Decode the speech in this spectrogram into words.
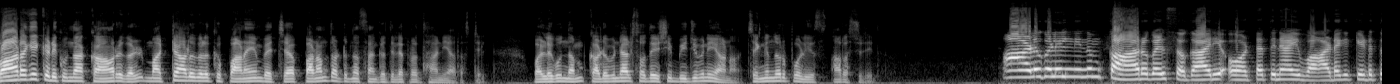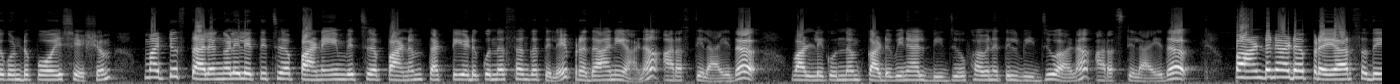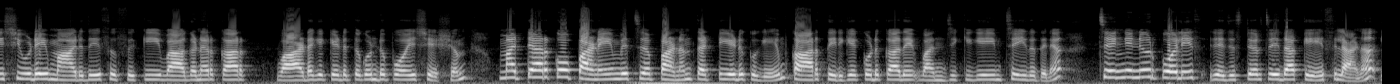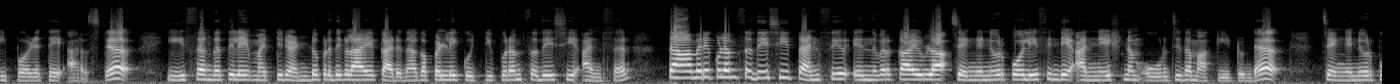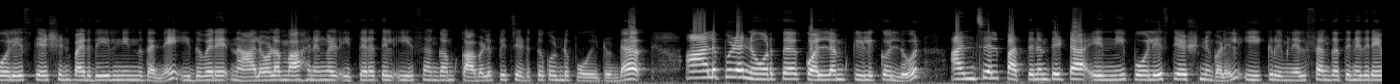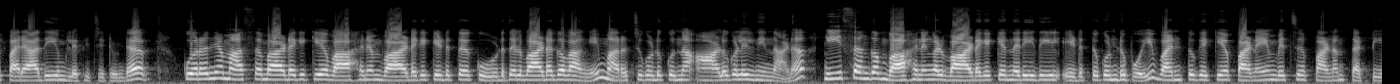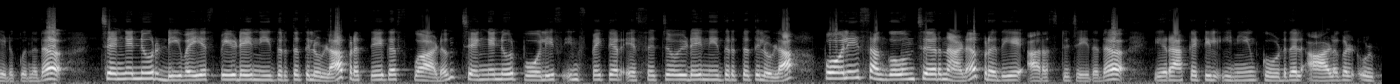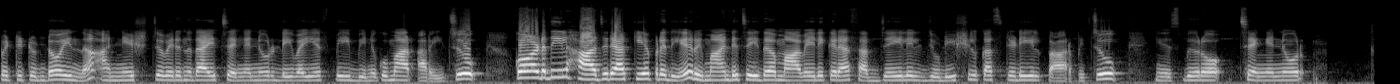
വാടകയ്ക്കെടുക്കുന്ന കാറുകൾ മറ്റാളുകൾക്ക് പണയം വെച്ച് പണം തട്ടുന്ന സംഘത്തിലെ പ്രധാനി അറസ്റ്റിൽ. വള്ളികുന്നം കടുവിനാൽ സ്വദേശി ബിജുവിനെയാണ് ചെങ്ങന്നൂർ പോലീസ് അറസ്റ്റ് ചെയ്തത്. ആളുകളിൽ നിന്നും കാറുകൾ സ്വകാര്യ ഓട്ടത്തിനായി വാടകയ്ക്കെടുത്തുകൊണ്ട് പോയ ശേഷം മറ്റു സ്ഥലങ്ങളിൽ എത്തിച്ച് പണയം വെച്ച് പണം തട്ടിയെടുക്കുന്ന സംഘത്തിലെ പ്രധാനിയാണ് അറസ്റ്റിലായത്. വള്ളികുന്നം കടുവിനാൽ ബിജു ഭവനത്തിൽ ബിജു ആണ് അറസ്റ്റിലായത്. പാണ്ടനാട് പ്രയാർ സ്വദേശിയുടെ മാരുതി സുസുക്കി വാഗണർ കാർ വാടകയ്ക്കെടുത്തു കൊണ്ടുപോയ ശേഷം മറ്റാർക്കോ പണയം വെച്ച് പണം തട്ടിയെടുക്കുകയും കാർ തിരികെ കൊടുക്കാതെ വഞ്ചിക്കുകയും ചെയ്തതിന് ചെങ്ങന്നൂർ പോലീസ് രജിസ്റ്റർ ചെയ്ത കേസിലാണ് ഇപ്പോഴത്തെ അറസ്റ്റ്. ഈ സംഘത്തിലെ മറ്റു രണ്ടു പ്രതികളായ കരുനാഗപ്പള്ളി കുറ്റിപ്പുറം സ്വദേശി അൻസർ താമരക്കുളം സ്വദേശി തൻസീർ എന്നിവർക്കായുള്ള ചെങ്ങന്നൂർ പോലീസിന്റെ അന്വേഷണം ഊർജിതമാക്കിയിട്ടുണ്ട്. ചെങ്ങന്നൂർ പോലീസ് സ്റ്റേഷൻ പരിധിയിൽ നിന്ന് തന്നെ ഇതുവരെ നാലോളം വാഹനങ്ങൾ ഇത്തരത്തിൽ ഈ സംഘം കബളിപ്പിച്ചെടുത്തുകൊണ്ടു പോയിട്ടുണ്ട്. ആലപ്പുഴ നോർത്ത് കൊല്ലം കിളിക്കൊല്ലൂർ അഞ്ചൽ പത്തനംതിട്ട എന്നീ പോലീസ് സ്റ്റേഷനുകളിൽ ഈ ക്രിമിനൽ സംഘത്തിനെതിരെ പരാതിയും ലഭിച്ചിട്ടുണ്ട്. കുറഞ്ഞ മാസ വാടകയ്ക്ക് വാഹനം വാടകയ്ക്കെടുത്ത് കൂടുതൽ വാടക വാങ്ങി മറച്ചു കൊടുക്കുന്ന ആളുകളിൽ നിന്നാണ് ഈ സംഘം വാഹനങ്ങൾ വാടകയ്ക്കെന്ന രീതിയിൽ എടുത്തുകൊണ്ടുപോയി വൻതുകയ്ക്ക് പണയം വെച്ച് പണം തട്ടിയെടുക്കുന്നത്. ചെങ്ങന്നൂർ ഡിവൈഎസ്പിയുടെ നേതൃത്വത്തിലുള്ള പ്രത്യേക സ്ക്വാഡും ചെങ്ങന്നൂർ പോലീസ് ഇൻസ്പെക്ടർ എസ് എച്ച്ഒയുടെ നേതൃത്വത്തിലുള്ള പോലീസ് സംഘവും ചേർന്നാണ് പ്രതിയെ അറസ്റ്റ് ചെയ്തത്. ഈ റാക്കറ്റിൽ ഇനിയും കൂടുതൽ ആളുകൾ ഉൾപ്പെട്ടിട്ടുണ്ടോ എന്ന് അന്വേഷിച്ചു വരുന്നതായി ചെങ്ങന്നൂർ ഡിവൈഎസ്പി ബിനുകുമാർ അറിയിച്ചു. കോടതിയിൽ ഹാജരാക്കിയ പ്രതിയെ റിമാൻഡ് ചെയ്ത് മാവേലിക്കര സബ് ജയിലിൽ ജുഡീഷ്യൽ കസ്റ്റഡിയിൽ പാർപ്പിച്ചു. News bureau Chengannur.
